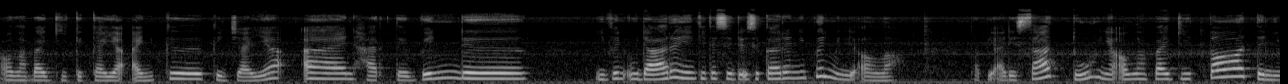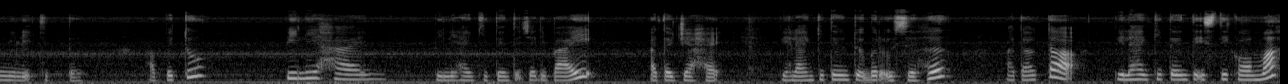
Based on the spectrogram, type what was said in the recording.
Allah bagi kekayaan ke, kejayaan, harta benda. Even udara yang kita sedut sekarang ni pun milik Allah. Tapi ada satu yang Allah bagi totally milik kita. Apa tu? Pilihan. Pilihan kita untuk jadi baik atau jahat. Pilihan kita untuk berusaha atau tak. Pilihan kita untuk istiqamah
